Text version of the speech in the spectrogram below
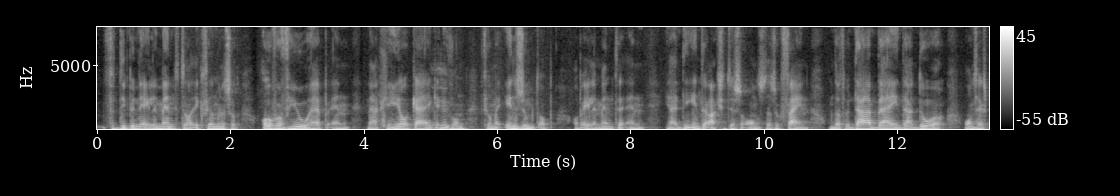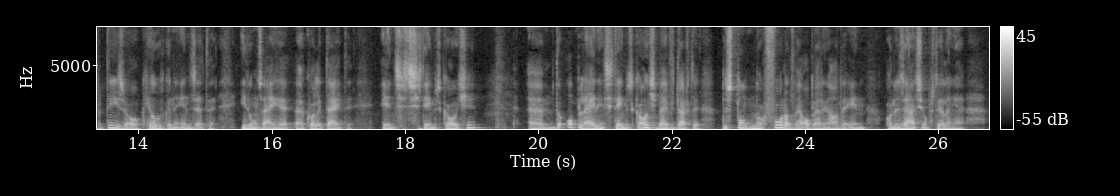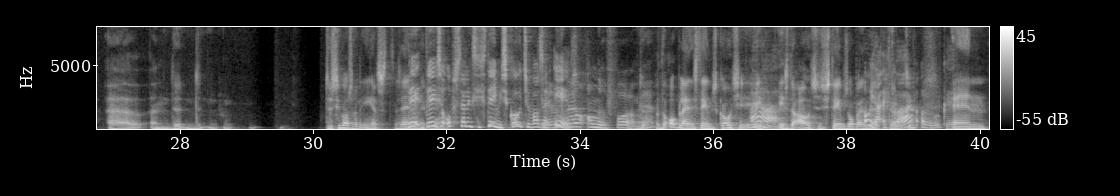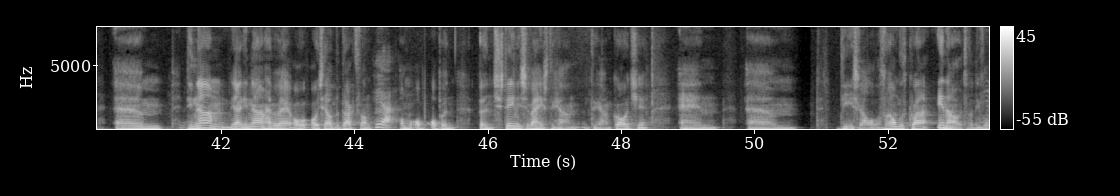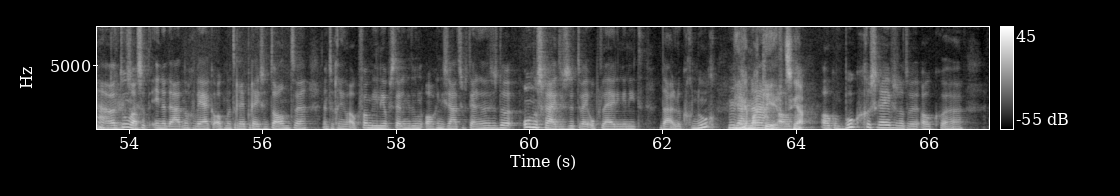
verdiepende elementen, terwijl ik veel meer een soort overview heb en naar het geheel kijk. En Mhm. Yvonne veel meer inzoomt op, op elementen. En ja, die interactie tussen ons, dat is ook fijn, omdat we daarbij en daardoor onze expertise ook heel goed kunnen inzetten. Ieder onze eigen eh, kwaliteiten in sy- systemisch coachen. Ehm, de opleiding systemisch coachen bij verdachten bestond nog voordat wij opleiding hadden in organisatieopstellingen. Eh, en de, de- dus die was er het eerst. Er er De- deze opstelling systemisch coachen was er Ja, eerst. Wel een andere vorm, hè? de, opleiding systemisch coachen Ah. is de oudste systemische opleiding Oh ja, echt waar? Oh, oké. En ehm, die, naam, ja, die naam hebben wij ooit zelf bedacht van, Ja. om op, op een, een systemische wijze te gaan, te gaan coachen. En ehm, die is wel veranderd qua inhoud. Wat die Ja, want toen was het inderdaad nog werken ook met representanten. En toen gingen we ook familieopstellingen doen, organisatieopstellingen. Dus de onderscheid tussen de twee opleidingen niet duidelijk genoeg. Daarna gemarkeerd. ook, Ja. ook een boek geschreven, zodat we ook eh,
